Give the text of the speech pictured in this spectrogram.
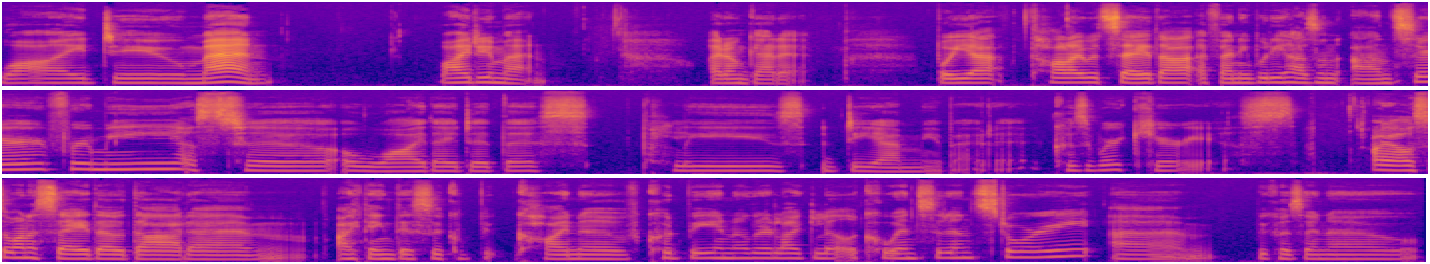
why do men? Why do men? I don't get it. But yeah, thought I would say that if anybody has an answer for me as to why they did this, please DM me about it because we're curious. I also want to say though that um I think this could be, kind of could be another like little coincidence story um because I know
